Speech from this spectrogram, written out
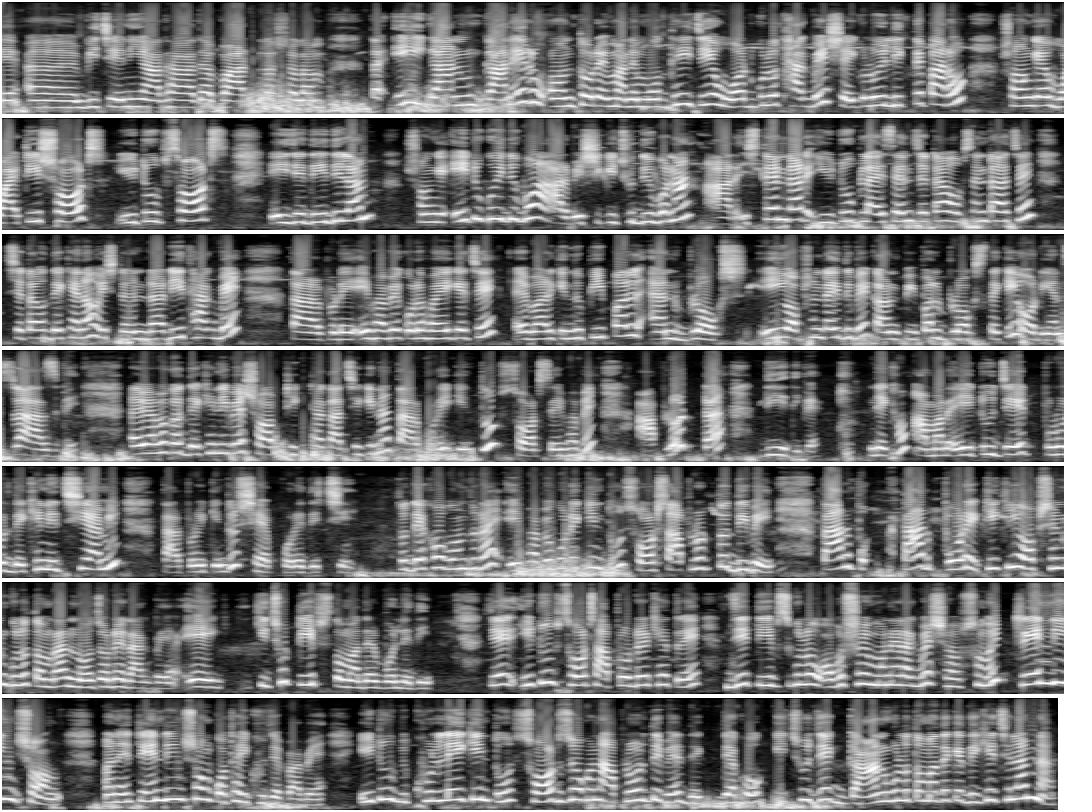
বিচেনি, আধা আধা বাটলা সালাম তা এই গান, গানের অন্তরে মানে মধ্যেই যে ওয়ার্ডগুলো থাকবে, সেগুলোই লিখতে পারো। সঙ্গে ওয়াইটি শর্টস, ইউটিউব শর্টস, এই যে দিয়ে দিলাম। সঙ্গে এইটুকুই দিব, আর বেশি কিছু দিব না। আর স্ট্যান্ডার্ড ইউটিউব লাইসেন্স যেটা অপশানটা আছে, সেটাও দেখে নাও, স্ট্যান্ডার্ডই থাকবে। তারপরে এভাবে করে হয়ে গেছে। এবার কিন্তু পিপল অ্যান্ড ব্লগস এই অপশানটাই দিবে, কারণ পিপল ব্লগস থেকে অডিয়েন্সরা আসবে। তাই এভাবে করে দেখে নিবে, সব ঠিকঠাক আছে। কি না তারপরেই কিন্তু শর্টস এইভাবে আপলোডটা দিয়ে দিবে। দেখো আমার এ টু জেড পুরো দেখে নিচ্ছি আমি, তারপরে কিন্তু সেভ করে দিচ্ছি। তো দেখো বন্ধুরা এইভাবে করে কিন্তু শর্টস আপলোড তো দিবেই। তার তারপরে কি কি অপশানগুলো তোমরা নজরে রাখবে? এই কিছু টিপস তোমাদের বলে দিই। যে ইউটিউব শর্টস আপলোডের ক্ষেত্রে যে টিপসগুলো অবশ্যই মনে রাখবে, সবসময় ট্রেন্ডিং সং মানে ট্রেন্ডিং সং কোথায় খুঁজে পাবে? ইউটিউব খুললেই কিন্তু শর্টস যখন আপলোড দিবে, দেখ- কিছু যে গানগুলো তোমাদেরকে দেখিয়েছিলাম না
